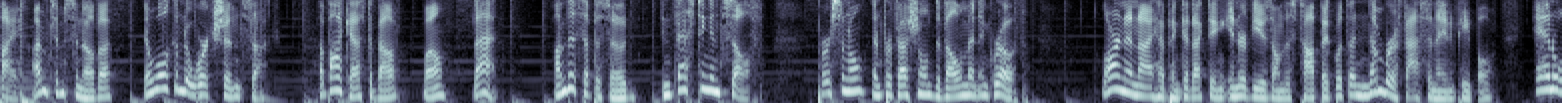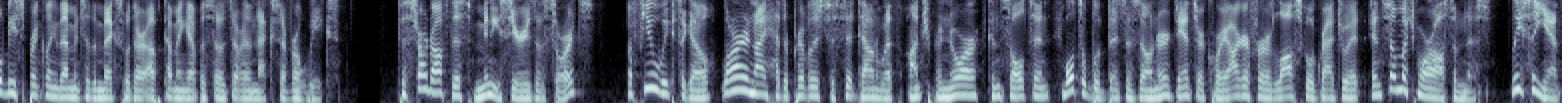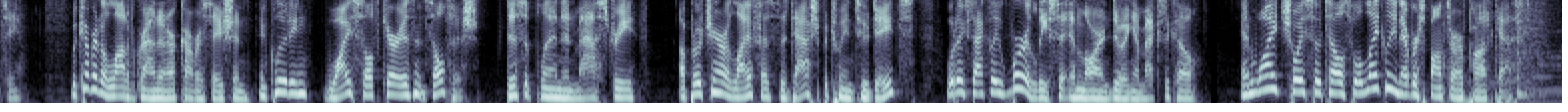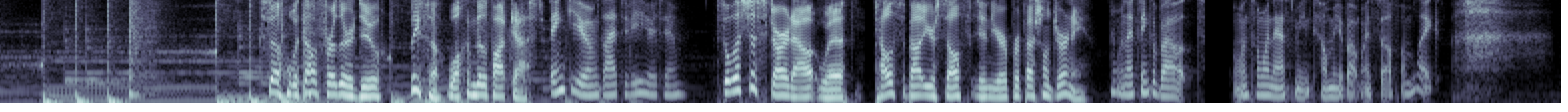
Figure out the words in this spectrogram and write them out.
Hi, I'm Tim Sonova, and welcome to Work Shouldn't Suck, a podcast about, well, that. On this episode, investing in self, personal and professional development and growth. Lauren and I have been conducting interviews on this topic with a number of fascinating people, and we'll be sprinkling them into the mix with our upcoming episodes over the next several weeks. To start off this mini series of sorts, a few weeks ago, Laura and I had the privilege to sit down with entrepreneur, consultant, multiple business owner, dancer, choreographer, law school graduate, and so much more awesomeness, Lisa Yancey. We covered a lot of ground in our conversation, including why self care isn't selfish, discipline and mastery, approaching our life as the dash between two dates, what exactly were Lisa and Lauren doing in Mexico, and why Choice Hotels will likely never sponsor our podcast. So, without further ado, Lisa, welcome to the podcast. Thank you. I'm glad to be here, Tim. So, let's just start out with tell us about yourself in your professional journey. When I think about when someone asks me, tell me about myself, I'm like, ah,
